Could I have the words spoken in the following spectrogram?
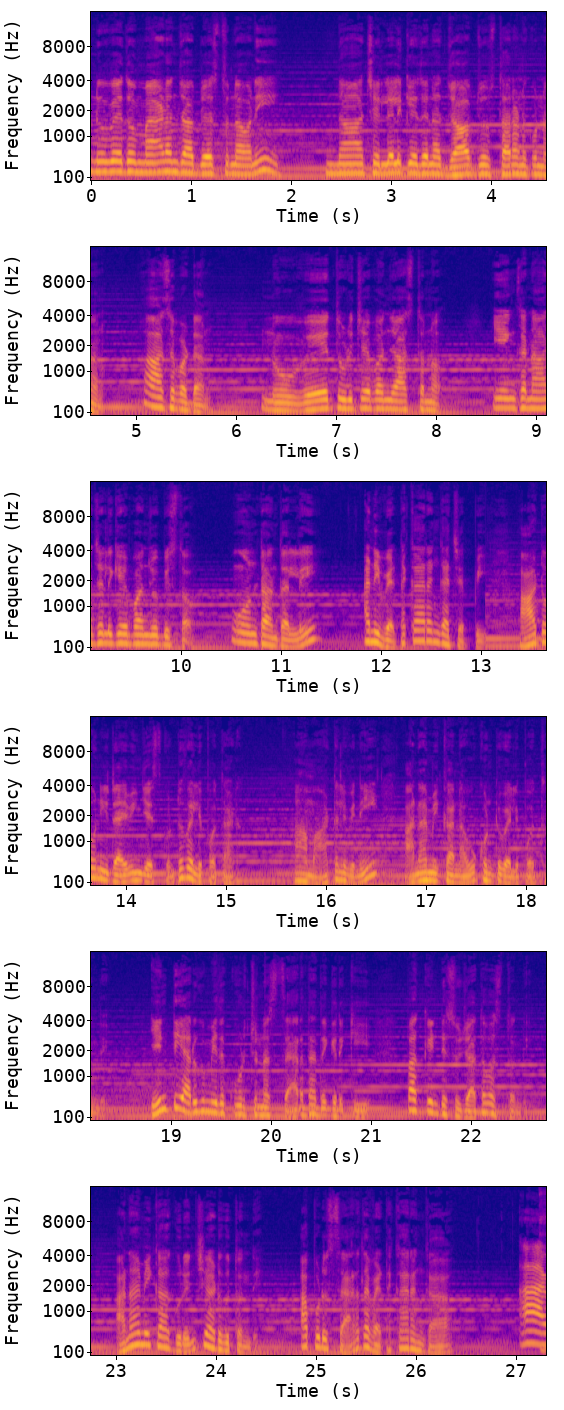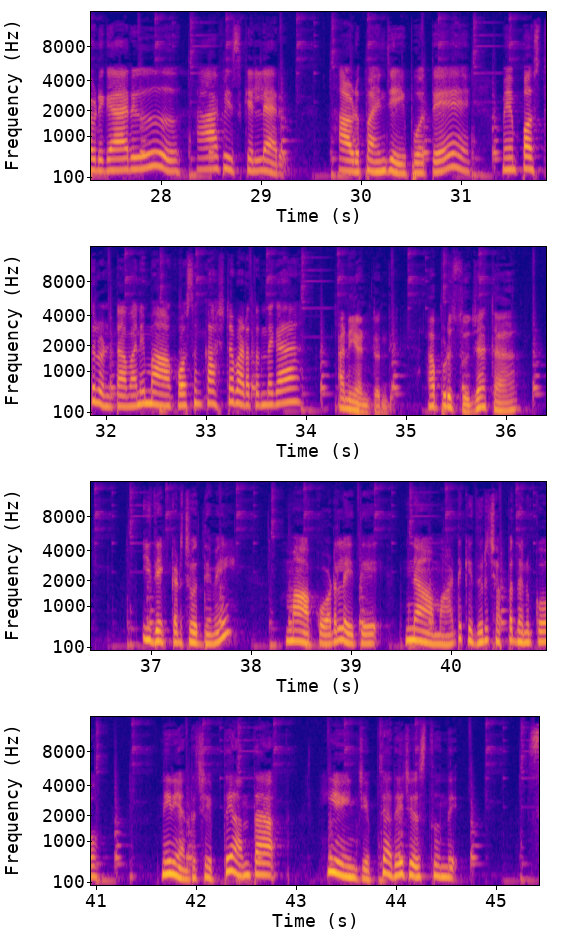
నువ్వేదో మేడం జాబ్ చేస్తున్నావని నా చెల్లెలికి ఏదైనా జాబ్ చూస్తారనుకున్నాను. ఆశపడ్డాను. నువ్వే తుడిచే పని చేస్తున్నావు. ఇంకా నా చెల్లికి ఏ పని చూపిస్తావు? ఉంటాను తల్లి. అని వెటకారంగా చెప్పి ఆటోని డ్రైవింగ్ చేసుకుంటూ వెళ్ళిపోతాడు. ఆ మాటలు విని అనామిక నవ్వుకుంటూ వెళ్ళిపోతుంది. ఇంటి అరుగు మీద కూర్చున్న శారద దగ్గరికి పక్కింటి సుజాత వస్తుంది. అనామిక గురించి అడుగుతుంది. అప్పుడు శారద వెటకారంగా ఆవిడ గారు ఆఫీస్కి వెళ్ళారు ఆవిడ పని చేయకపోతే మేం పస్తులుంటామని మా కోసం కష్టపడుతుందిగా. అని అంటుంది. అప్పుడు సుజాత ఇదెక్కడ చూద్దామే? మా కోడలైతే నా మాటకి ఎదురు చెప్పదనుకో. నేను ఎంత చెప్తే అంత. ఏం చెప్తే అదే చేస్తుంది.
